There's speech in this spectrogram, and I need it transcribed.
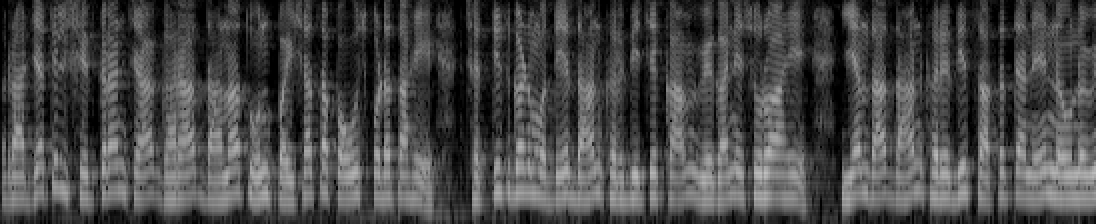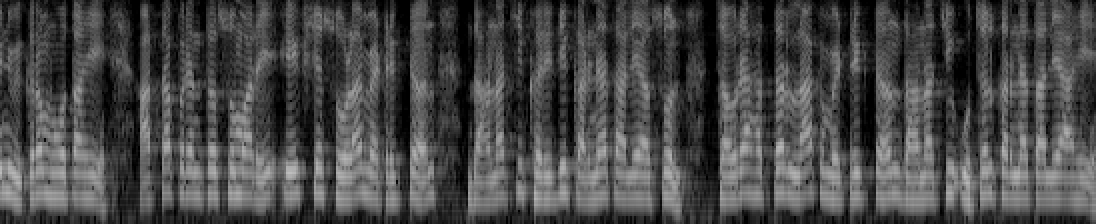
राज्यातील शेतकऱ्यांच्या घरात धानातून पैशाचा पाऊस पडत आहे. छत्तीसगडमध्ये धान खरेदीचे काम वेगाने सुरू आहे. यंदा धान खरेदीत सातत्याने नवनवीन विक्रम होत आहे. आतापर्यंत सुमारे एकशे सोळा मेट्रिक टन धानाची खरेदी करण्यात आली असून चौऱ्याहत्तर लाख मेट्रिक टन धानाची उचल करण्यात आली आहे.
